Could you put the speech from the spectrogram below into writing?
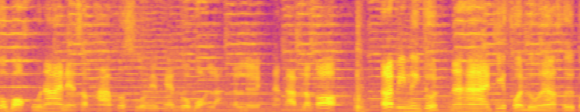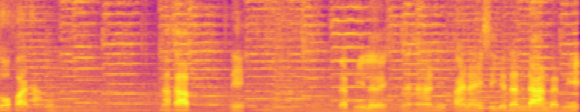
ตัวเบาะคู่หน้าเนี่ยสภาพก็สวยไม่แพ้ตัวเบาะหลังกันเลยนะครับแล้วก็สำหรับอีกหนึ่งจุดนะฮะที่ควรดูนั่นก็คือตัวฝาถัง นะครับนี่แบบนี้เลยนะฮะนี่ภายในสีจะด้านๆแบบนี้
